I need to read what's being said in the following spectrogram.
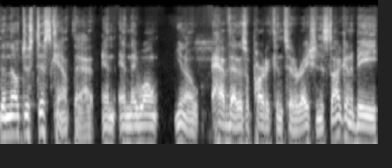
then they'll just discount that and and they won't you know have that as a part of consideration. It's not going to be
